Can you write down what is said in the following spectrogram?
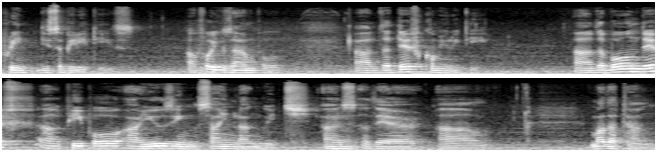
print disabilities. Uh, for example, uh, the deaf community. Uh, the born deaf uh, people are using sign language as their um, mother tongue,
